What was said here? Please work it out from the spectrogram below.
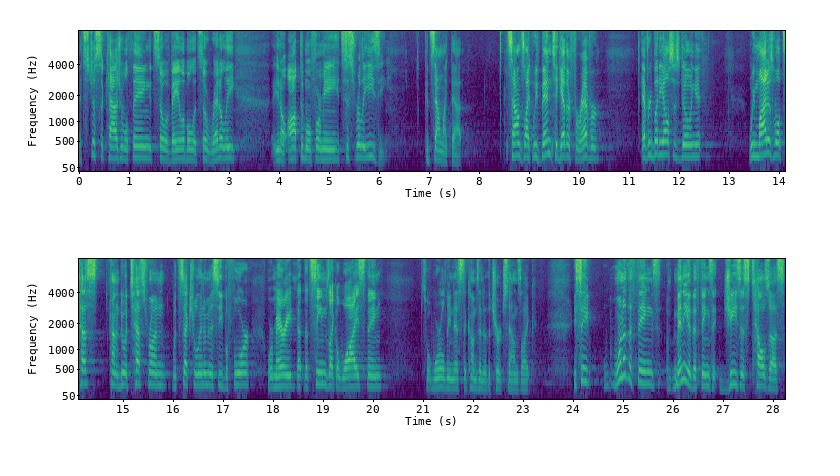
It's just a casual thing. It's so available. It's so readily, you know, optimal for me. It's just really easy. Could sound like that. It sounds like we've been together forever. Everybody else is doing it. We might as well test kind of do a test run with sexual intimacy before we're married. That, that seems like a wise thing. It's what worldliness that comes into the church sounds like. You see, one of the things, many of the things that Jesus tells us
